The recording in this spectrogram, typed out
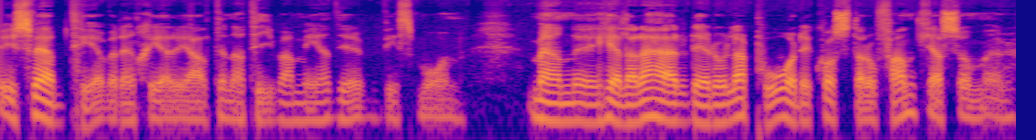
i SVEB-TV, den sker i alternativa medier i viss mån. Men eh, hela det här, det rullar på, det kostar ofantliga summor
